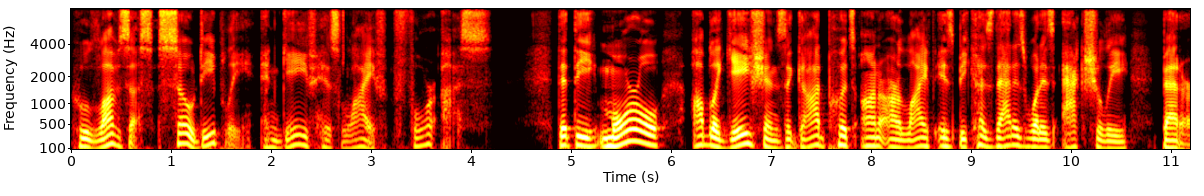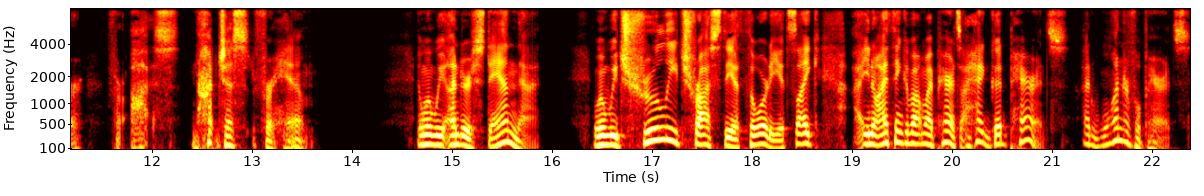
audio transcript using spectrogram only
who loves us so deeply and gave his life for us. That the moral obligations that God puts on our life is because that is what is actually better for us, not just for him. And when we understand that, when we truly trust the authority, it's like, uh, you know, I think about my parents. I had good parents, I had wonderful parents.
